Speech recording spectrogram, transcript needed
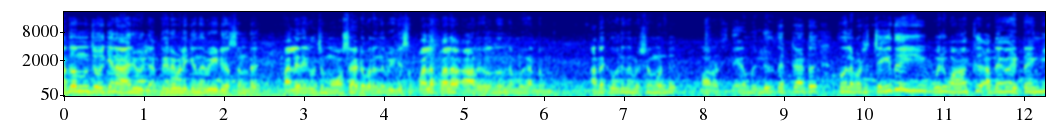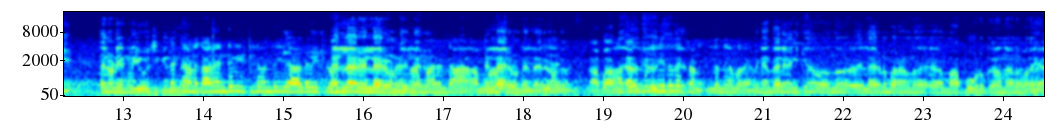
അതൊന്നും ചോദിക്കാൻ ആരുമില്ല. തെറി വിളിക്കുന്ന വീഡിയോസ് ഉണ്ട്. പലരെ കുറിച്ച് മോശമായിട്ട് പറയുന്ന വീഡിയോസ് പല പല ആളുകളിൽ നിന്നും നമ്മൾ കണ്ടിട്ടുണ്ട്. അതൊക്കെ ഒരു നിമിഷം കൊണ്ട് മാറണം ഇദ്ദേഹം വലിയൊരു തെറ്റായിട്ട് തോന്നില്ല. പക്ഷെ ചെയ്ത് ഈ ഒരു വാക്ക് അദ്ദേഹം ഇട്ടെങ്കിൽ അതിനോട് ഞങ്ങൾ യോജിക്കുന്നില്ല. തെറ്റാണ്. കാരണം എന്റെ വീട്ടിലുണ്ട് ഇയാളുടെ വീട്ടിലുണ്ട്. എല്ലാവരും എല്ലാവരും ഉണ്ട് എല്ലാവരും. അമ്മമാരുണ്ട് എല്ലാവരും ഉണ്ട് എല്ലാവരും ഉണ്ട്. അപ്പൊ അത് അത് അതിന് പുള്ളി ചെയ്തത് തെറ്റാണ്. ഇല്ലെന്ന് ഞാൻ പറയാം പിന്നെ എന്തായാലും എനിക്ക് ഒന്ന് എല്ലാവരോടും പറയാനുള്ളത് ഏഹ്, മാപ്പ് കൊടുക്കുക എന്നാണ് പറയാ.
